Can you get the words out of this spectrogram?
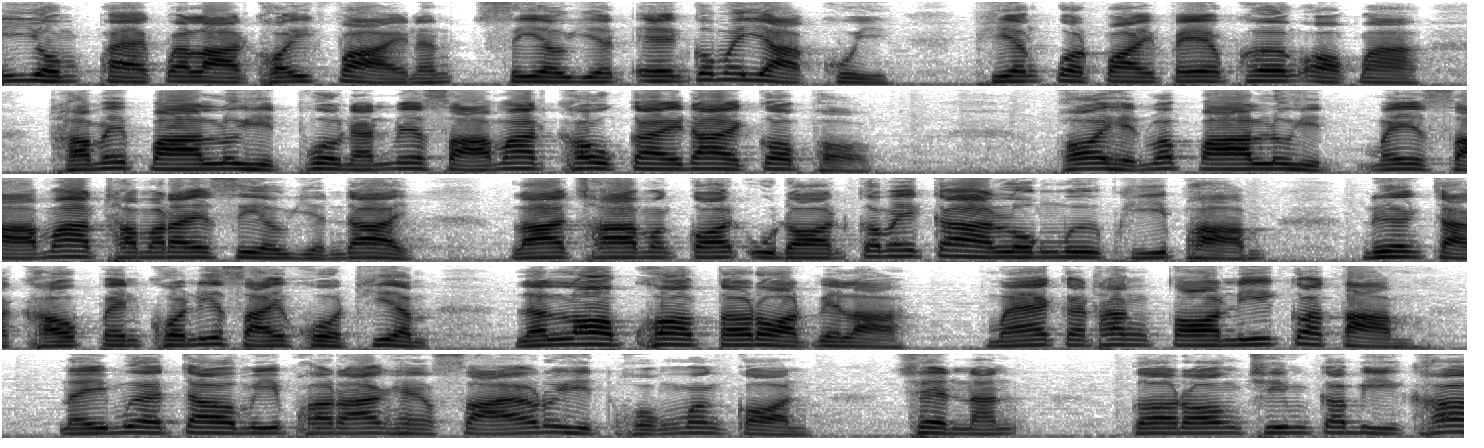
นิยมแปลกประหลาดของอีกฝ่ายนั้น เซียวเหยียนเองก็ไม่อยากคุย เพียงปลดปล่อยเปลวเพลิงออกมาทำให้ปานโลหิตพวกนั้นไม่สามารถเข้าใกล้ได้ก็พอพอเห็นว่าปานโลหิตไม่สามารถทำอะไรเซียวเหยียนได้ ราชามังกรอุดรก็ไม่กล้าลงมือผีผาม เนื่องจากเขาเป็นคนนิสัยโหดเหี้ยม และรอบคอบตลอดเวลา แม้กระทั่งตอนนี้ก็ตาม ในเมื่อเจ้ามีพลังแห่งสายโลหิตหงมังกร เช่นนั้น ก็ลองชิมกระบี่ข้า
